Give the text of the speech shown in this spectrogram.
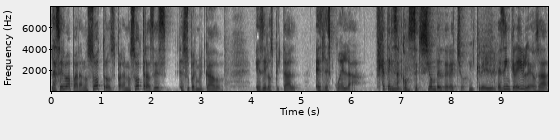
la selva para nosotros, para nosotras es el supermercado, es el hospital, es la escuela. Fíjate mm. esa concepción del derecho. Increíble. Es increíble. O sea,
